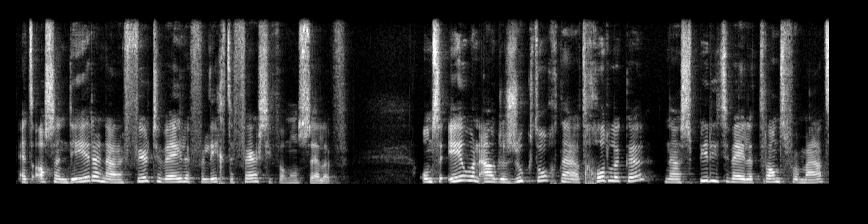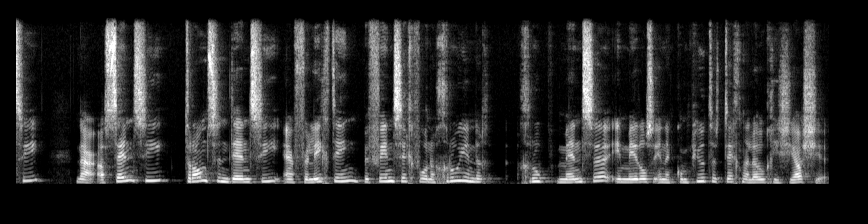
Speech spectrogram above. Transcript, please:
en te ascenderen naar een virtuele verlichte versie van onszelf. Onze eeuwenoude zoektocht naar het goddelijke, naar spirituele transformatie, naar ascensie, transcendentie en verlichting bevindt zich voor een groeiende groep mensen inmiddels in een computertechnologisch jasje.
